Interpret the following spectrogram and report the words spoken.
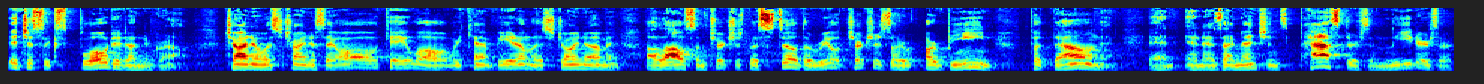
It just exploded underground. China was trying to say, oh, okay, well, we can't beat them, let's join them and allow some churches. But still, the real churches are, are being put down. And, and, and as I mentioned, pastors and leaders are,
